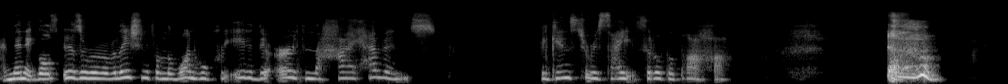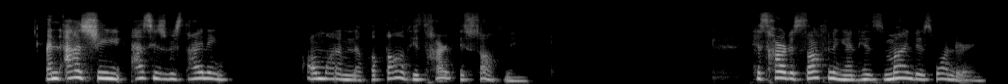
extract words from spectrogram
And then it goes, it is a revelation from the one who created the earth and the high heavens. Begins to recite Surah Al-Taha. and as she, as he's reciting, Umar ibn Khattab, his heart is softening. His heart is softening and his mind is wandering.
